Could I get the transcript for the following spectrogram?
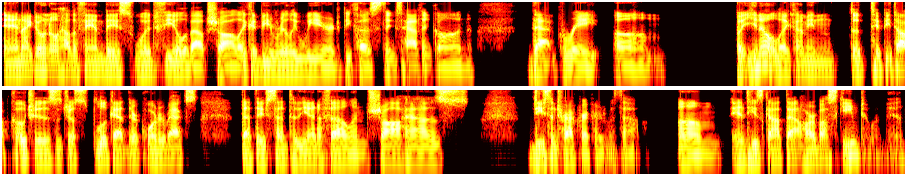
and I don't know how the fan base would feel about Shaw. Like it'd be really weird because things haven't gone that great. Um but you know, like I mean, the tippy top coaches just look at their quarterbacks that they've sent to the NFL, and Shaw has decent track record with that. Um, and he's got that Harbaugh scheme to him, man.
